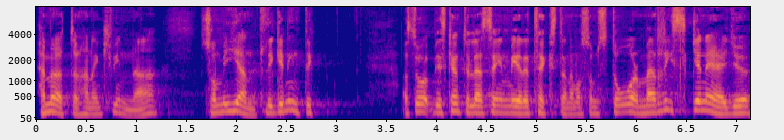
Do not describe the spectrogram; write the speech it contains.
Här möter han en kvinna som egentligen inte Alltså, vi ska inte läsa in mer i texten än vad som står, men risken är ju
